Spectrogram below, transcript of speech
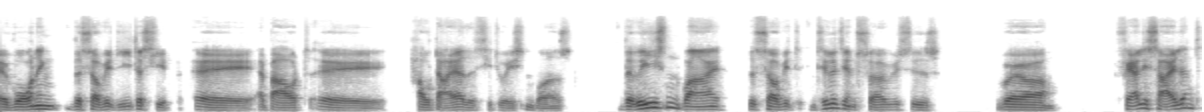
uh, warning the Soviet leadership uh, about uh, how dire the situation was. The reason why the Soviet intelligence services were fairly silent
